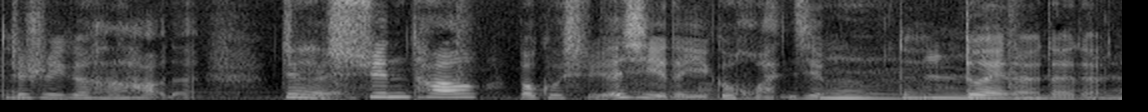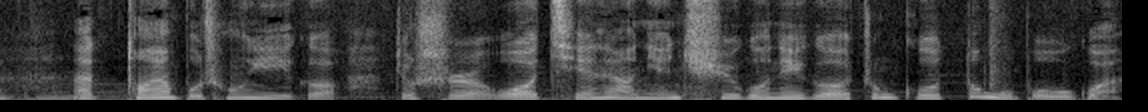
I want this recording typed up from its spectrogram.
这是一个很好的这个对。熏陶，包括学习的一个环境。嗯，对。嗯对嗯对对对那同样补充一个，就是我前两年去过那个中国动物博物馆，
